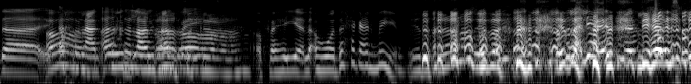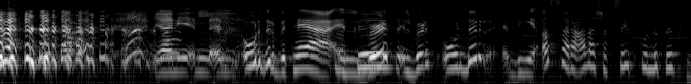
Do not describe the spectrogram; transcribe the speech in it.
ده آه، آخر العنقود آخر ومش العنقود، إيه. فكره فهي لا هو ده حاجة علمية. إيه ده؟ إيه ده؟ إيه ده؟ ليها اسم ليها اسم. يعني ال order بتاع. ال birth ال birth order بيأثر على شخصية كل طفل.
